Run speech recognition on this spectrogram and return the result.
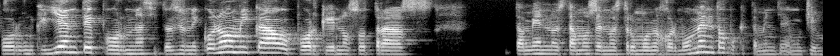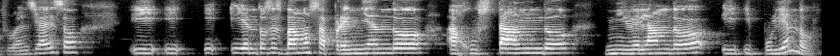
por un cliente, por una situación económica o porque nosotras también no estamos en nuestro mejor momento, porque también tiene mucha influencia eso. Y, y, y, entonces vamos aprendiendo, ajustando, nivelando y, puliendo.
